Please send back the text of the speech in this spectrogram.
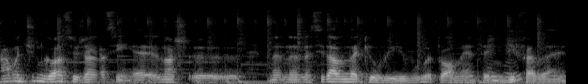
Há muitos negócios, já assim. É, nós, uh, na, na, cidade onde é que eu vivo, atualmente, em uhum. Difabém,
